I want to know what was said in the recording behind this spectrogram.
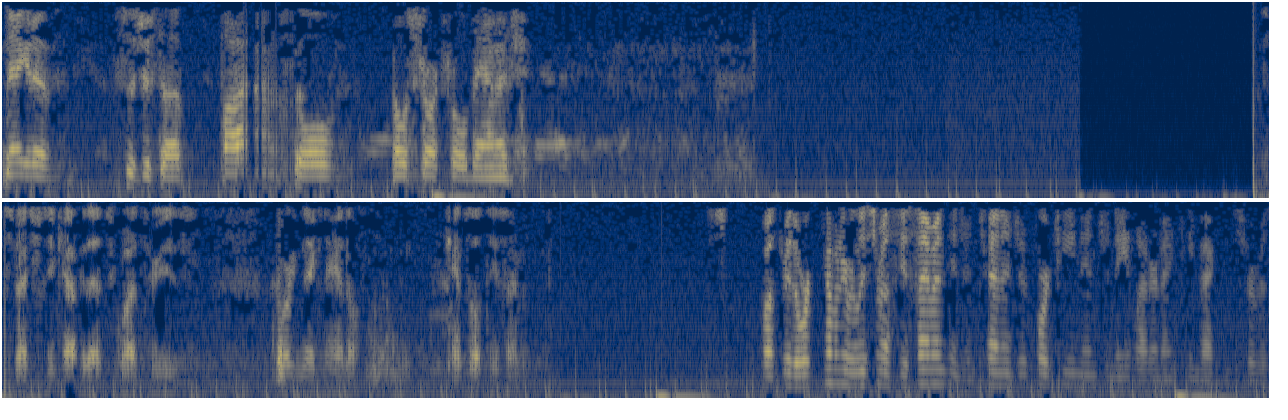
Negative. This is just a pot on stove, no structural damage. You copy that? Squad 3 is recording they can handle. Cancel out the assignment. Squad 3, the work company released from us the assignment. Engine 10, engine 14, engine 8, ladder 19 back in service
